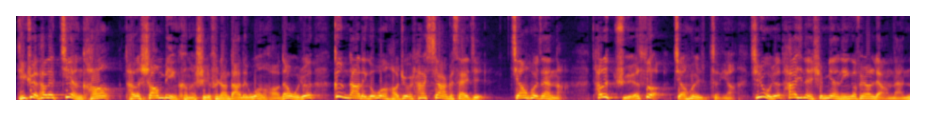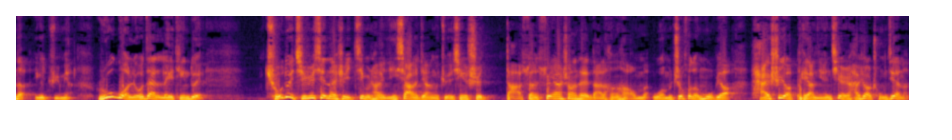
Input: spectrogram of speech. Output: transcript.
的确，他的健康、他的伤病可能是一个非常大的问号，但我觉得更大的一个问号就是他下个赛季将会在哪？他的角色将会怎样？其实我觉得他现在是面临一个非常两难的一个局面。如果留在雷霆队，球队其实现在是基本上已经下了这样一个决心，是打算虽然上赛季打得很好，我们我们之后的目标还是要培养年轻人，还是要重建的。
